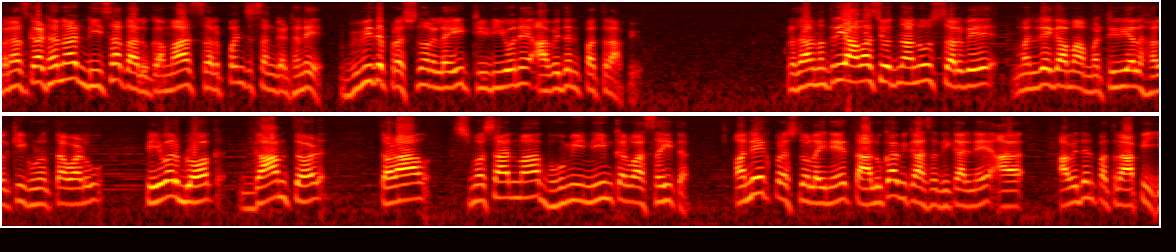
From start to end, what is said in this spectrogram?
બનાસકાંઠાના ડીસા તાલુકામાં સરપંચ સંગઠને વિવિધ પ્રશ્નોને લઈ ટીડીઓને આવેદનપત્ર આપ્યું. પ્રધાનમંત્રી આવાસ યોજનાનું સર્વે મનરેગામાં મટીરિયલ, હલકી ગુણવત્તાવાળું, પેવર બ્લોક, ગામ તળ, તળાવ, સ્મશાનમાં ભૂમિ નીમ કરવા સહિત અનેક પ્રશ્નો લઈને તાલુકા વિકાસ અધિકારીને આવેદનપત્ર આપી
